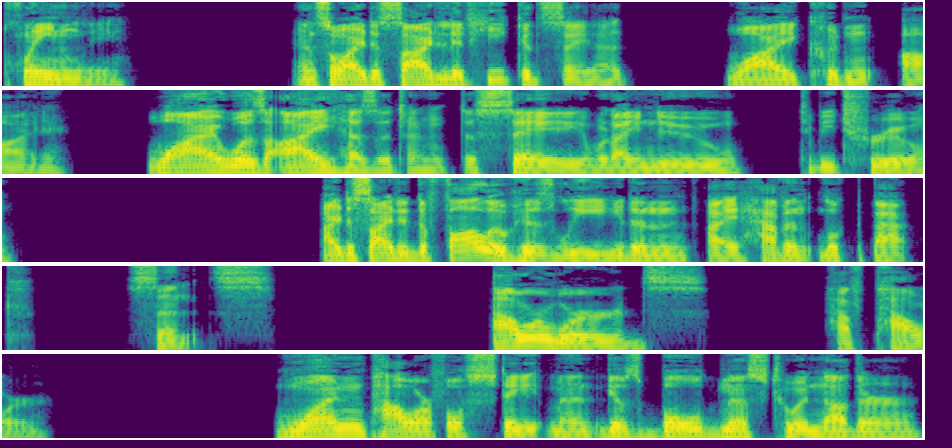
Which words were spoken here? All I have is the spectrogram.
plainly. And so I decided if he could say it, why couldn't I? Why was I hesitant to say what I knew to be true? I decided to follow his lead and I haven't looked back since. Our words have power. One powerful statement gives boldness to another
